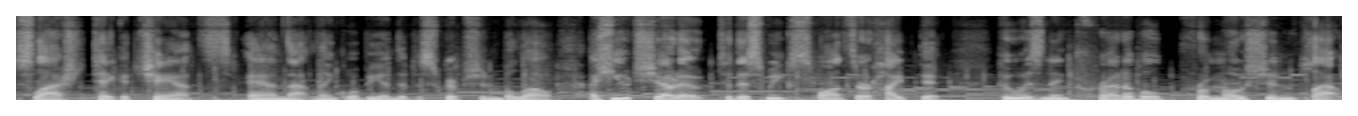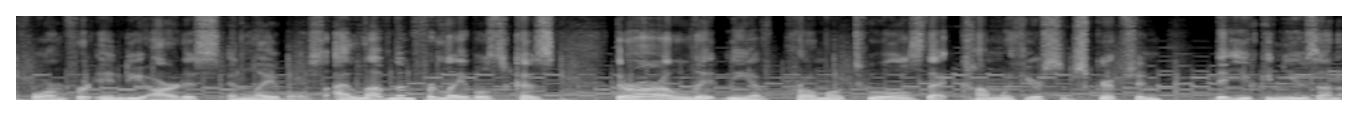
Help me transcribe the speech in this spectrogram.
slash take a chance. And that link will be in the description below. A huge shout out to this week's sponsor, Hypeddit, who is an incredible promotion platform for indie artists and labels. I love them for labels because there are a litany of promo tools that come with your subscription that you can use on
